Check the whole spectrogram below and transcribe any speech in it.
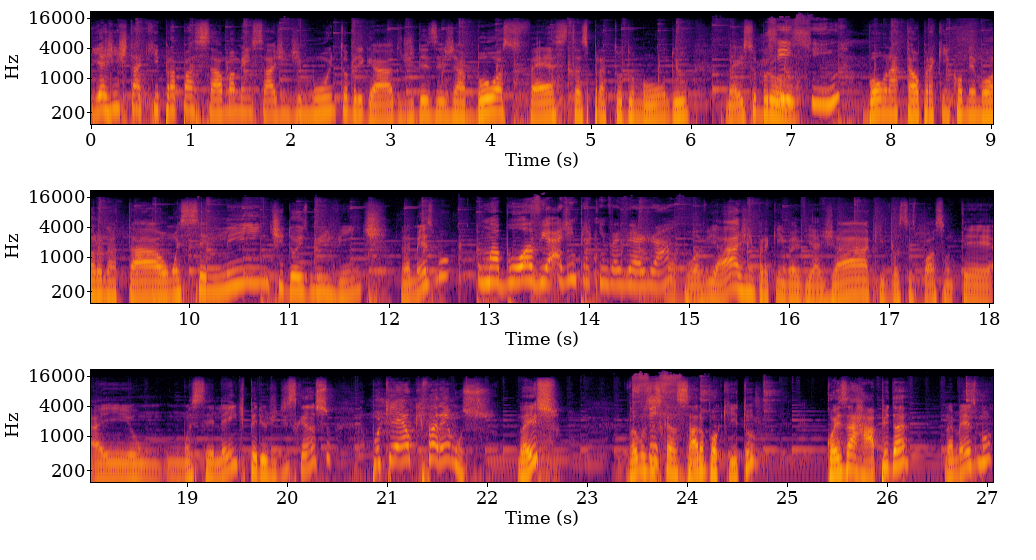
E a gente tá aqui pra passar uma mensagem de muito obrigado, de desejar boas festas pra todo mundo. Não é isso, Bruno? Sim, sim. Bom Natal pra quem comemora o Natal, um excelente 2020, não é mesmo? Uma boa viagem pra quem vai viajar. Uma boa viagem para quem vai viajar, que vocês possam ter aí um, um excelente período de descanso, porque é o que faremos, não é isso? Vamos Sim. descansar um pouquinho, coisa rápida, não é mesmo?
